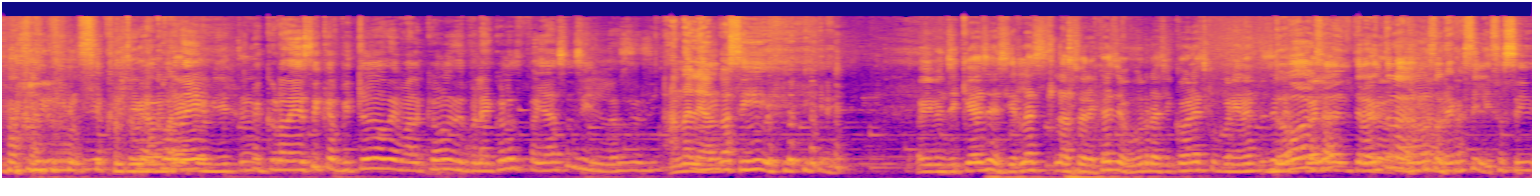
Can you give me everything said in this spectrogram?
Me, acordé, con me acordé de ese capítulo de Malcolm donde pelean con los payasos y los así. Ándale, algo así. Oye, pensé que ibas a decir las, las orejas de burro, así como las que ponían antes en no, la o escuela. sea, literalmente le agarró las orejas y le hizo así.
